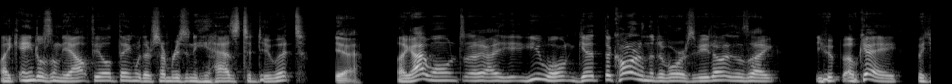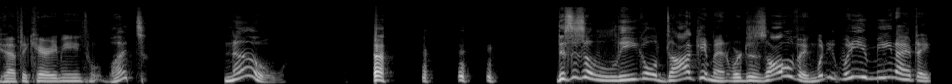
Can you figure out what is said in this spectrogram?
like angels in the outfield thing where there's some reason he has to do it. Yeah. Like I won't, uh, I, you won't get the car in the divorce if you don't. It's like you okay, but you have to carry me. What? No. this is a legal document. We're dissolving. What do you, What do you mean? I have to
